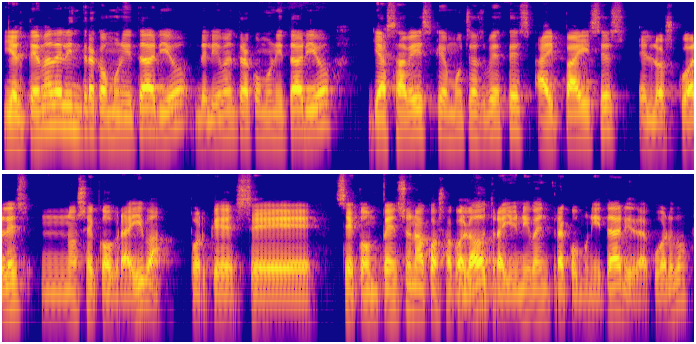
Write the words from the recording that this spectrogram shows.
Y el tema del intracomunitario, del IVA intracomunitario, ya sabéis que muchas veces hay países en los cuales no se cobra IVA, porque se, compensa una cosa con la otra, hay un IVA intracomunitario, ¿de acuerdo?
